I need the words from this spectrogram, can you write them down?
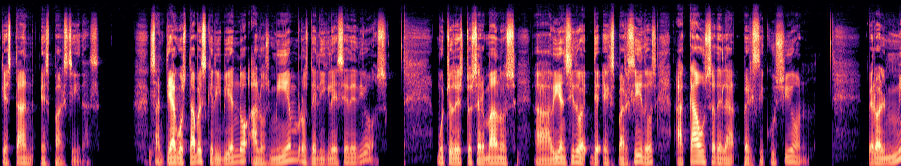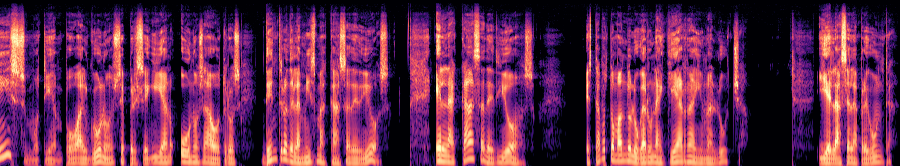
que están esparcidas. Santiago estaba escribiendo a los miembros de la iglesia de Dios. Muchos de estos hermanos ah, habían sido esparcidos a causa de la persecución. Pero al mismo tiempo algunos se perseguían unos a otros dentro de la misma casa de Dios. En la casa de Dios estaba tomando lugar una guerra y una lucha. Y él hace la pregunta,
